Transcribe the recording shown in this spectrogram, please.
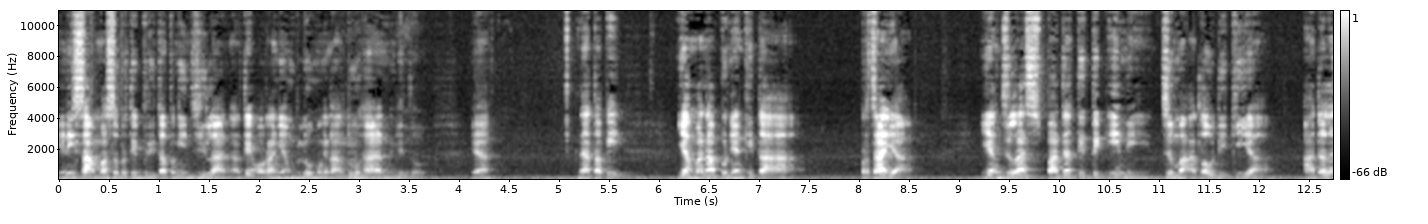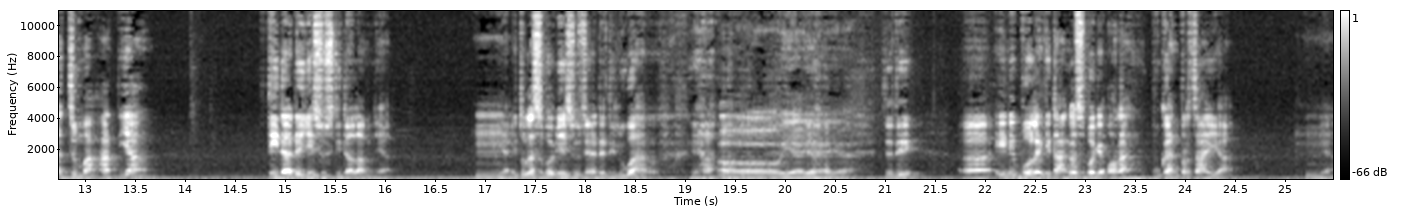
Ini sama seperti berita penginjilan, artinya orang yang belum mengenal Hmm, Tuhan iya. gitu. Ya. Nah, tapi yang mana pun yang kita percaya, yang jelas pada titik ini jemaat Laodikia adalah jemaat yang tidak ada Yesus di dalamnya. Hmm. Ya, itulah sebabnya Yesusnya ada di luar. Ya. Oh, iya iya iya. Jadi eh, ini boleh kita anggap sebagai orang bukan percaya. Hmm. Ya.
